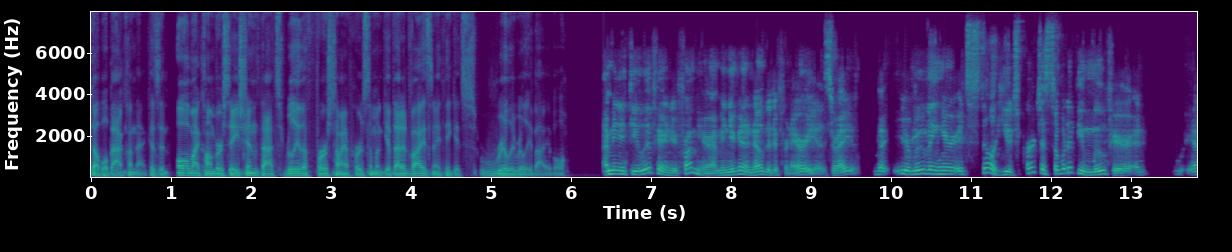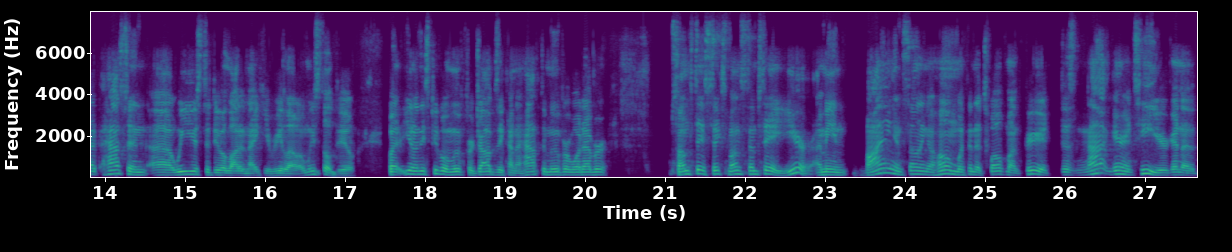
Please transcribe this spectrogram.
double back on that because in all my conversations, that's really the first time I've heard someone give that advice. And I think it's really, really valuable. I mean, if you live here and you're from here, I mean, you're going to know the different areas, right? But you're moving here, it's still a huge purchase. So what if you move here? And at Hasson, uh, we used to do a lot of Nike Relo, and we still do. But you know, these people move for jobs; they kind of have to move or whatever. Some stay six months, some stay a year. I mean, buying and selling a home within a 12 month period does not guarantee you're going to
